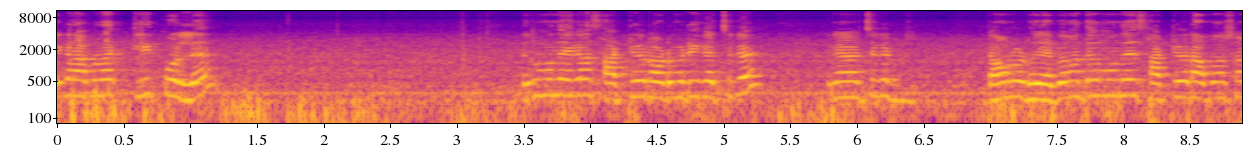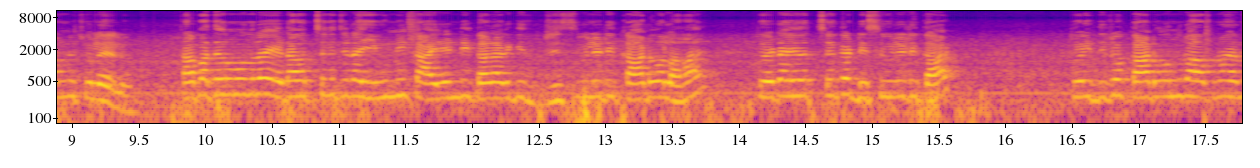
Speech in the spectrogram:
এখানে আপনারা ক্লিক করলে, দেখুন বন্ধু এখানে সার্টিফিকেট অটোমেটিক হচ্ছে এখানে হচ্ছে ডাউনলোড হয়ে যাবে। এবং দেখুন বন্ধু সার্টিফিকেট আপনার সামনে চলে এলো। তারপর দেখুন বন্ধুরা, এটা হচ্ছে কি যেটা ইউনিক আইডেন্টি কার্ড আর কি ডিসিবিলিটি কার্ড বলা হয়। তো এটাই হচ্ছে কি ডিসিবিলিটি কার্ড তো এই দুটো কার্ড বন্ধুরা আপনারা এর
